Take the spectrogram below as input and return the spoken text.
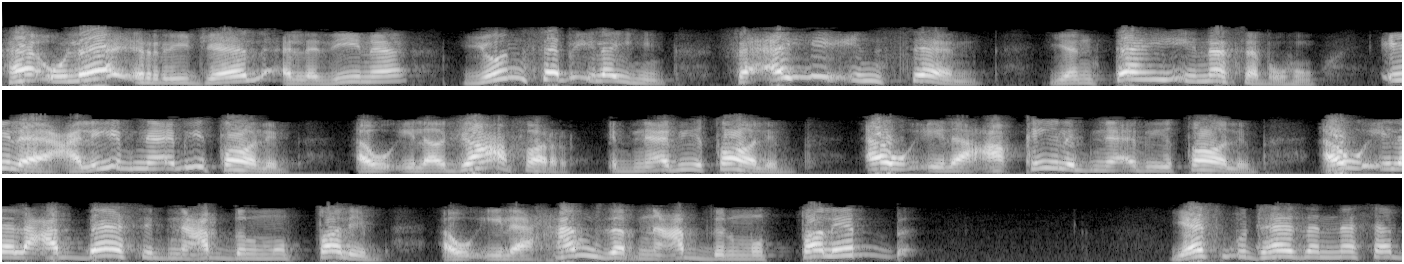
هؤلاء الرجال الذين ينسب إليهم. فأي إنسان ينتهي نسبه إلى علي بن أبي طالب أو إلى جعفر بن أبي طالب أو إلى عقيل بن أبي طالب أو إلى العباس بن عبد المطلب أو إلى حمزة بن عبد المطلب يثبت هذا النسب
